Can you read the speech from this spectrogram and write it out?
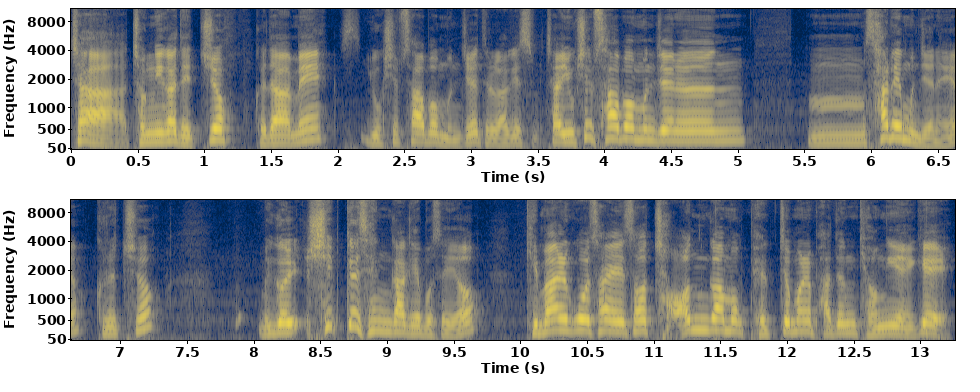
자, 정리가 됐죠? 그 다음에 64번 문제 들어가겠습니다. 자, 64번 문제는, 음, 사례 문제네요. 그렇죠? 이걸 쉽게 생각해 보세요. 기말고사에서 전 과목 100점을 받은 경희에게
